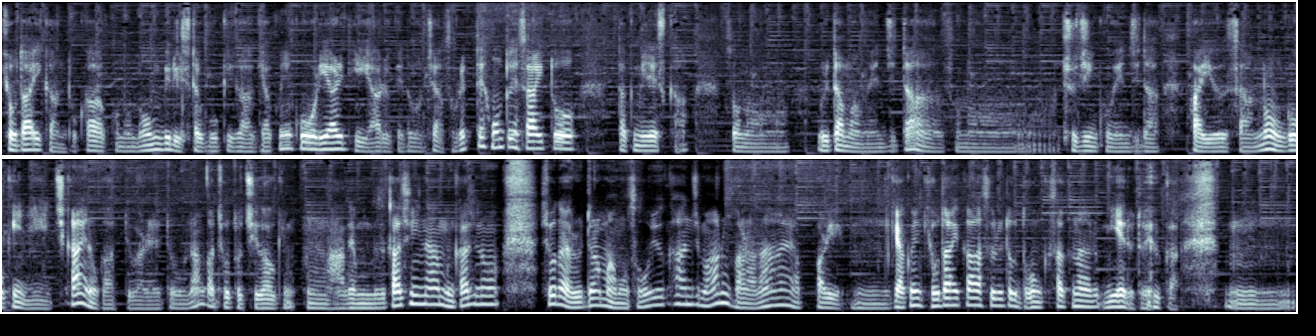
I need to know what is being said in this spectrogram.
巨大感とか、こののんびりした動きが逆にこうリアリティあるけど、じゃあそれって本当に斎藤匠ですか？その、ウルトラマンを演じた、その、主人公を演じた俳優さんの動きに近いのかって言われると、なんかちょっと違う気も、うん、あ、でも難しいな。昔の初代ウルトラマンもそういう感じもあるからな、やっぱり。うん、逆に巨大化するとどんくさくなる、見えるというか、うん、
